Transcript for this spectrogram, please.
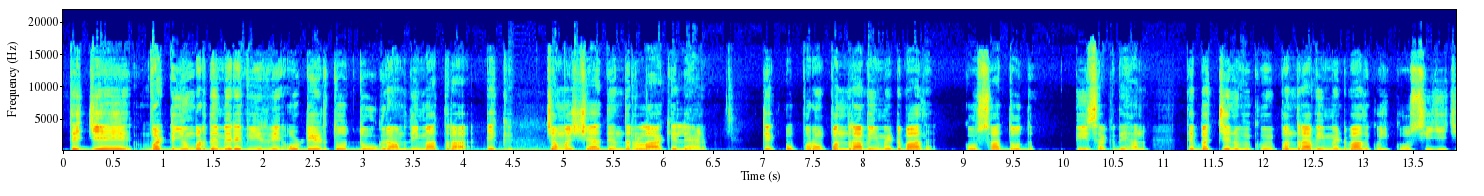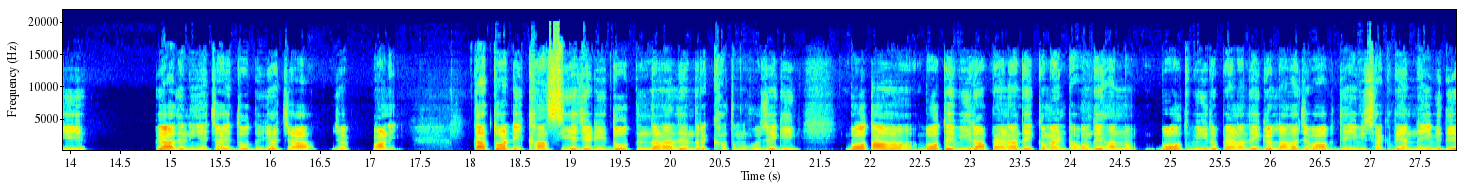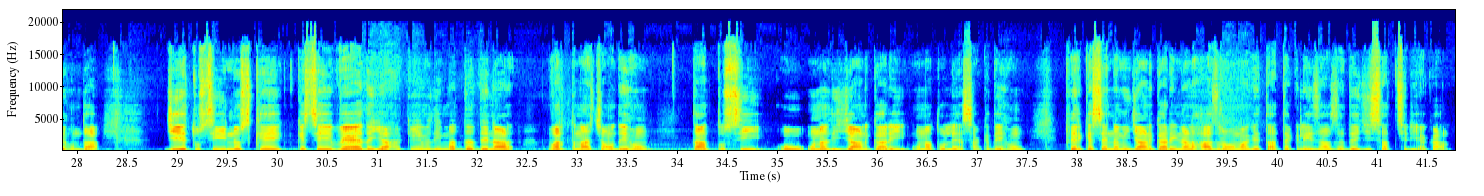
ਤੇ ਜੇ ਵੱਡੀ ਉਮਰ ਦੇ ਮੇਰੇ ਵੀਰ ਨੇ, ਉਹ 1.5 ਤੋਂ 2 ਗ੍ਰਾਮ ਦੀ ਮਾਤਰਾ, ਇੱਕ ਚਮਚ ਸ਼ਹਿਦ ਦੇ ਅੰਦਰ ਰਲਾ ਕੇ ਲੈਣ ਤੇ ਉੱਪਰੋਂ 15-20 ਮਿੰਟ ਬਾਅਦ ਕੋਸਾ ਦੁੱਧ ਪੀ ਸਕਦੇ ਹਨ। ਤੇ ਬੱਚੇ ਨੂੰ ਵੀ ਕੋਈ 15-20 ਮਿੰਟ ਬਾਅਦ ਕੋਈ ਕੋਸੀ ਜੀ ਚੀਜ਼ ਪਿਆ ਦੇਣੀ ਹੈ, ਚਾਹੇ ਦੁੱਧ ਜਾਂ ਚਾਹ ਜਾਂ ਪਾਣੀ। ਤਾਂ ਤੁਹਾਡੀ ਖਾਂਸੀ ਹੈ ਜਿਹੜੀ 2-3 ਦਿਨਾਂ ਦੇ ਅੰਦਰ ਖਤਮ ਹੋ ਜਾਏਗੀ। ਬਹੁਤਾ, ਬਹੁਤੇ ਵੀਰਾਂ ਭੈਣਾਂ ਦੇ ਕਮੈਂਟ ਆਉਂਦੇ ਹਨ। ਬਹੁਤ ਵੀਰ ਭੈਣਾਂ ਦੇ ਗੱਲਾਂ ਦਾ ਜਵਾਬ ਦੇ ਵੀ ਸਕਦੇ ਆ, ਨਹੀਂ ਵੀ ਦੇ ਹੁੰਦਾ। ਜੇ ਤੁਸੀਂ ਨੁਸਖੇ ਕਿਸੇ ਵੈਦ ਜਾਂ ਹਕੀਮ ਦੀ ਮਦਦ ਦੇ ਨਾਲ ਵਰਤਣਾ ਚਾਹੁੰਦੇ ਹੋ ਤਾਂ ਤੁਸੀਂ ਉਹ, ਉਹਨਾਂ ਦੀ ਜਾਣਕਾਰੀ ਉਹਨਾਂ ਤੋਂ ਲੈ ਸਕਦੇ ਹੋ। ਫਿਰ ਕਿਸੇ ਨਵੀਂ ਜਾਣਕਾਰੀ ਨਾਲ ਹਾਜ਼ਰ ਹੋਵਾਂਗੇ। ਤਦ ਤੱਕ ਲਈ ਇਜਾਜ਼ਤ ਦਿਓ ਜੀ। ਸਤਿ ਸ਼੍ਰੀ ਅਕਾਲ।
